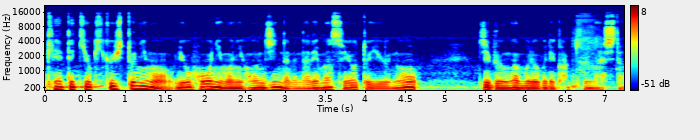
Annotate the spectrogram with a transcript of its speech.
警笛を聞く人にも両方にも日本人ならなれますよというのを自分はブログで書きました、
